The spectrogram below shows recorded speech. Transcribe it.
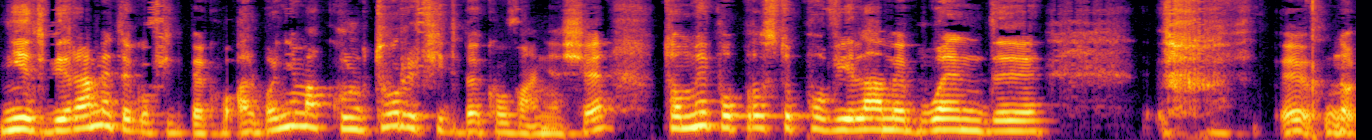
nie zbieramy tego feedbacku albo nie ma kultury feedbackowania się, to my po prostu powielamy błędy, no,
